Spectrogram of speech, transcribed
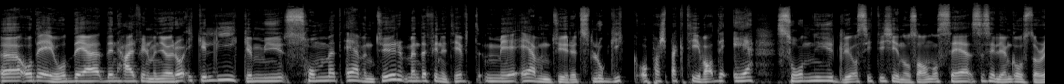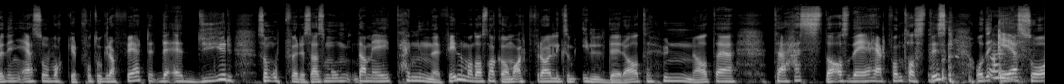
Uh, og det er jo det denne filmen gjør òg. Ikke like mye som et eventyr, men definitivt med eventyrets logikk og perspektiver. Det er så nydelig å sitte i kinosalen og se Cecilian Ghost Story. Den er så vakkert fotografert. Det er dyr som oppfører seg som om de er i tegnefilm, og da snakker vi om alt fra liksom ildere til hunder til, til hester. Altså, det er helt fantastisk. Og det er så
